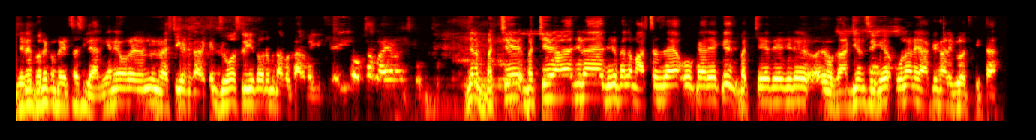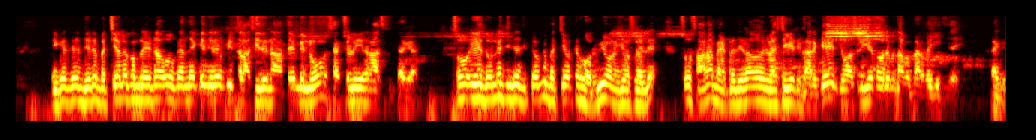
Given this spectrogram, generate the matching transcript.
ਜਿਹੜੇ ਦੋਨੇ ਕੰਪਲੇਂਟਸ ਅਸੀਂ ਲੈ ਲਈਆਂ ਨੇ ਔਰ ਇਹਨਾਂ ਨੂੰ ਇਨਵੈਸਟੀਗੇਟ ਕਰਕੇ ਜੋ ਅਸਲੀਅਤ ਔਰ ਮੁਤਾਬਕ ਕਾਰਵਾਈ ਕੀਤੀ ਜਾਏਗੀ। ਜਿਹੜਾ ਬੱਚੇ ਬੱਚੇ ਵਾਲਾ ਜਿਹੜਾ ਜਿਹੜੇ ਪਹਿਲਾਂ ਮਾਸਟਰਸ ਹੈ ਉਹ ਕਹਿ ਰਹੇ ਕਿ ਬੱਚੇ ਦੇ ਜਿਹੜੇ ਗਾਰਡੀਅਨ ਸੀਗੇ ਉਹਨਾਂ ਨੇ ਆ ਕੇ ਗਾਲੀ ਗਲੋਚ ਕੀਤਾ। ਠੀਕ ਹੈ ਜਿਹੜੇ ਬੱਚੇ ਵਾਲਾ ਕੰਪਲੇਂਟ ਆ ਉਹ ਕਹਿੰਦੇ ਕਿ ਜਿਹੜੇ ਵੀ ਤਲਾਸ਼ੀ ਦੇ ਨਾਂ ਤੇ ਮੈਨੂੰ ਸੈਕਸ਼ੂਅਲੀ ਹਰਾਸ ਕੀਤਾ ਗਿਆ। ਸੋ ਇਹ ਦੋਨੇ ਚੀਜ਼ਾਂ ਕਿਉਂਕਿ ਬੱਚੇ ਉੱਥੇ ਹੋਰ ਵੀ ਹੋਣਗੇ ਉਸ ਵੇਲੇ। ਸੋ ਸਾਰਾ ਮੈਟਰ ਜਿਹੜਾ ਉਹ ਇਨਵੈਸਟੀਗੇਟ ਕਰਕੇ ਜੋ ਅਸਲੀਅਤ ਉਹਦੇ ਮੁਤਾਬਕ ਕਾਰਵਾਈ ਕੀਤੀ ਜਾਏਗੀ। ਥੈਂਕ ਯੂ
